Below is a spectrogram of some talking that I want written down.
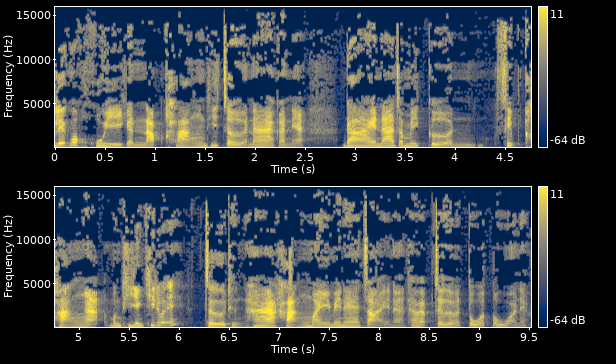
เรียกว่าคุยกันนับครั้งที่เจอหน้ากันเนี่ย ได้น่าจะไม่เกินสิบครั้งอะ่ะ บางทียังคิดว่าเอ๊ะ เจอถึงห้าครั้งไหมไม่แน่ใจนะ ถ้าแบบเจอตัวตัวเนี่ย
